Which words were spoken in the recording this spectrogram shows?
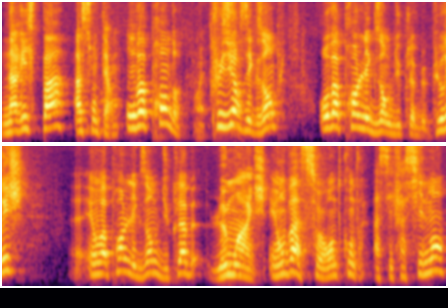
n'arrive pas à son terme. On va prendre Ouais. plusieurs exemples. On va prendre l'exemple du club le plus riche euh, et on va prendre l'exemple du club le moins riche. Et on va se rendre compte assez facilement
